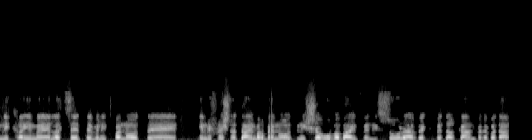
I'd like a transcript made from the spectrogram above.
נקראים לצאת ולהתפנות, אם לפני שנתיים הרבה מאוד נשארו בבית וניסו להיאבק בדרכם ולבדם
